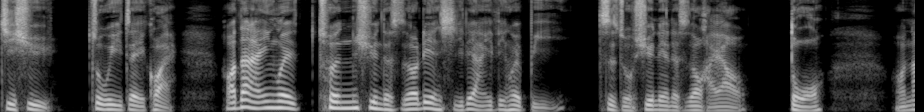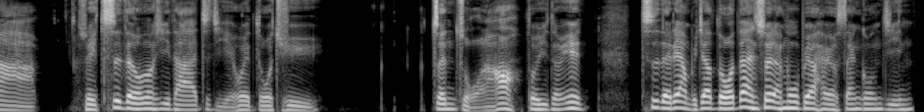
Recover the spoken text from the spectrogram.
继续。注意这一块，好，当然，因为春训的时候练习量一定会比自主训练的时候还要多，哦，那所以吃的东西他自己也会多去斟酌，然后多去斟，因为吃的量比较多，但虽然目标还有三公斤，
